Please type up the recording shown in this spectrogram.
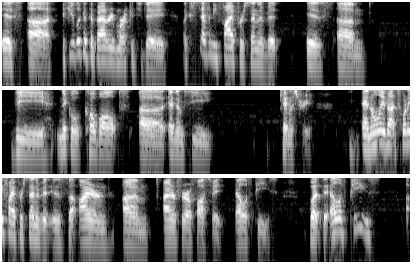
is uh, if you look at the battery market today, like seventy-five percent of it is um, the nickel cobalt uh, NMC chemistry, and only about 25% of it is the iron um, iron ferrophosphate LFPs. But the LFPs uh,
